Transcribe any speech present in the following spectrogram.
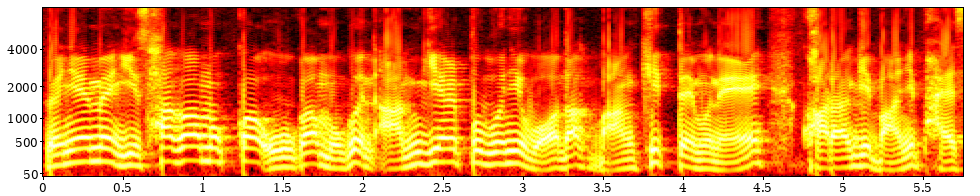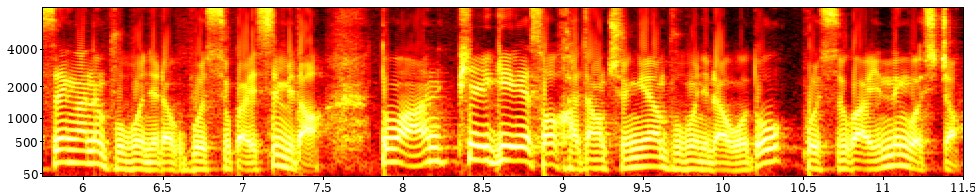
왜냐하면 이 4과목과 5과목은 암기할 부분이 워낙 많기 때문에 과락이 많이 발생하는 부분이라고 볼 수가 있습니다. 또한 필기에서 가장 중요한 부분이라고도 볼 수가 있는 것이죠.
